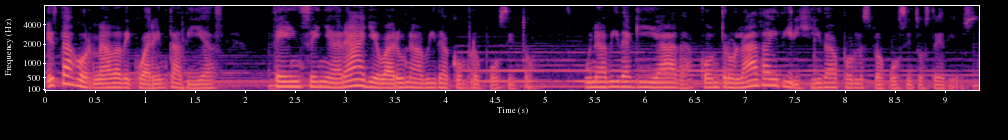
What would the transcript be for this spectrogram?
Esta jornada de 40 días te enseñará a llevar una vida con propósito, una vida guiada, controlada y dirigida por los propósitos de Dios.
